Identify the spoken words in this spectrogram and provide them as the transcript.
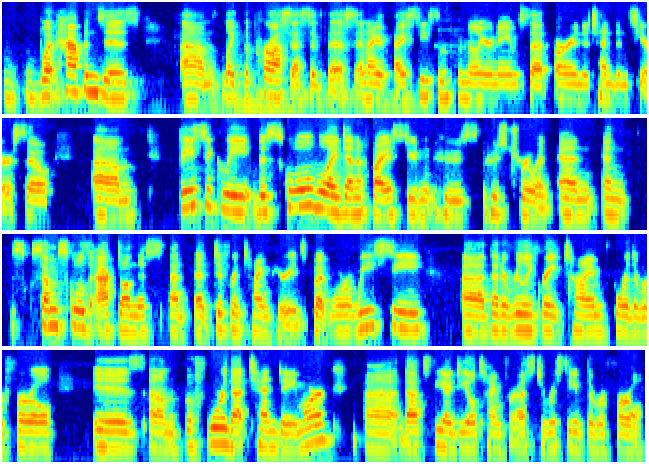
what happens is um, like the process of this, and I, I see some familiar names that are in attendance here. So um, basically the school will identify a student who's who's truant. And and some schools act on this at, at different time periods. But where we see uh, that a really great time for the referral is um, before that 10 day mark uh, that's the ideal time for us to receive the referral.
